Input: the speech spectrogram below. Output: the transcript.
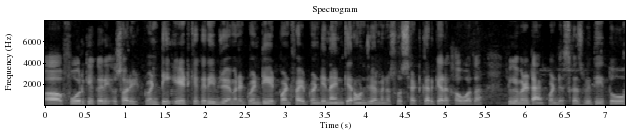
फोर के करीब सॉरी ट्वेंटी एट के करीब जो है मैंने twenty eight point five twenty nine के अराउंड जो है मैंने उसको सेट करके रखा हुआ था, क्योंकि मेरे टैंक में डिस्कस भी थी तो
